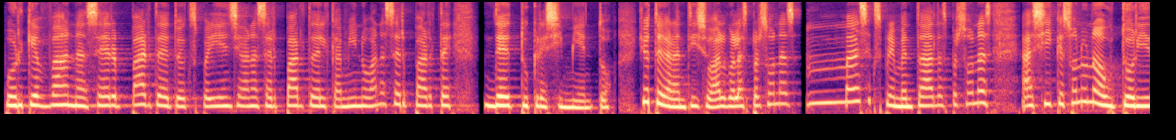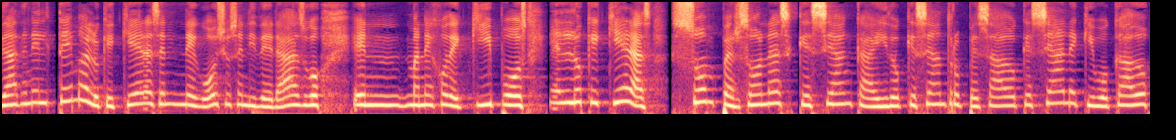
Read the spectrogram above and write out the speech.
porque van a ser parte de tu experiencia, van a ser parte del camino, van a ser parte de tu crecimiento. Yo te garantizo algo, las personas más experimentadas, las personas así que son una autoridad en el tema, lo que quieras, en negocios, en liderazgo, en manejo de equipos, en lo que quieras, son personas que se han caído, que se han tropezado, que se han equivocado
